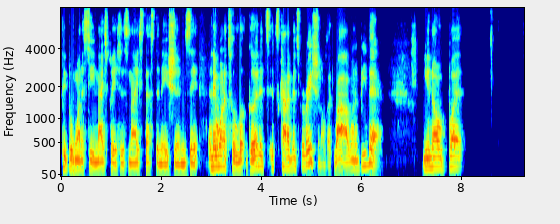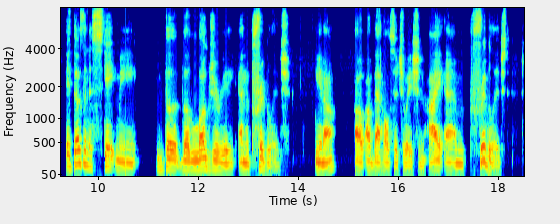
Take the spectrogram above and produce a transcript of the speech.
People want to see nice places nice destinations. It, and they want it to look good. It's it's kind of inspirational. It's like wow i want to be there. You know but it doesn't escape me the the luxury and the privilege you know of, of that whole situation i am privileged to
